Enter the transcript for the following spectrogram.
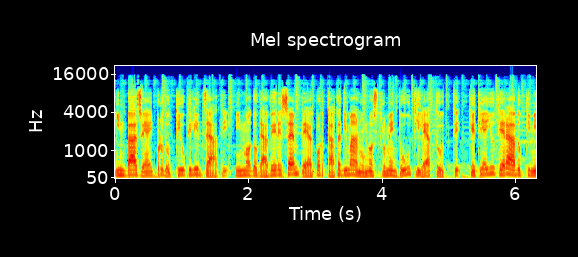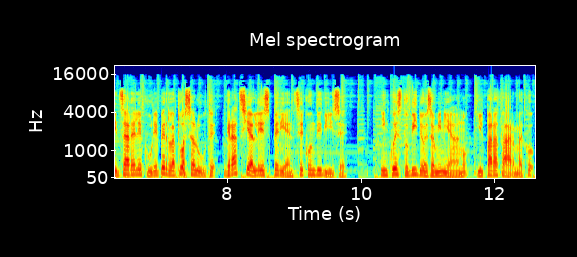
in base ai prodotti utilizzati, in modo da avere sempre a portata di mano uno strumento utile a tutti, che ti aiuterà ad ottimizzare le cure per la tua salute, grazie alle esperienze condivise. In questo video esaminiamo il parafarmaco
